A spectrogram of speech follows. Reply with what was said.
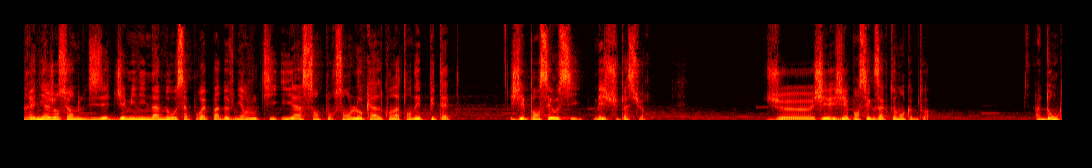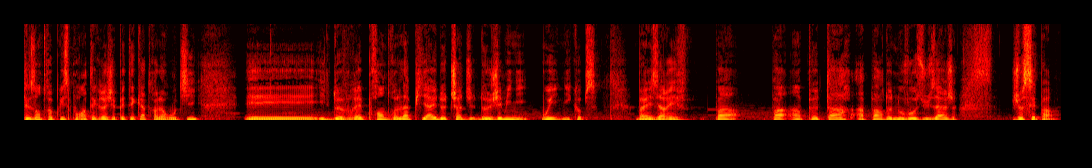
Régnier Agenceur nous disait Gemini Nano, ça pourrait pas devenir l'outil IA 100% local qu'on attendait Peut-être. J'y ai pensé aussi, mais je suis pas sûr. J'y ai pensé exactement comme toi. Donc les entreprises pour intégrer GPT-4 à leur outil et ils devraient prendre l'API de, de Gemini. Oui, Nicops. Ben ils arrivent pas pas un peu tard à part de nouveaux usages. Je sais pas.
